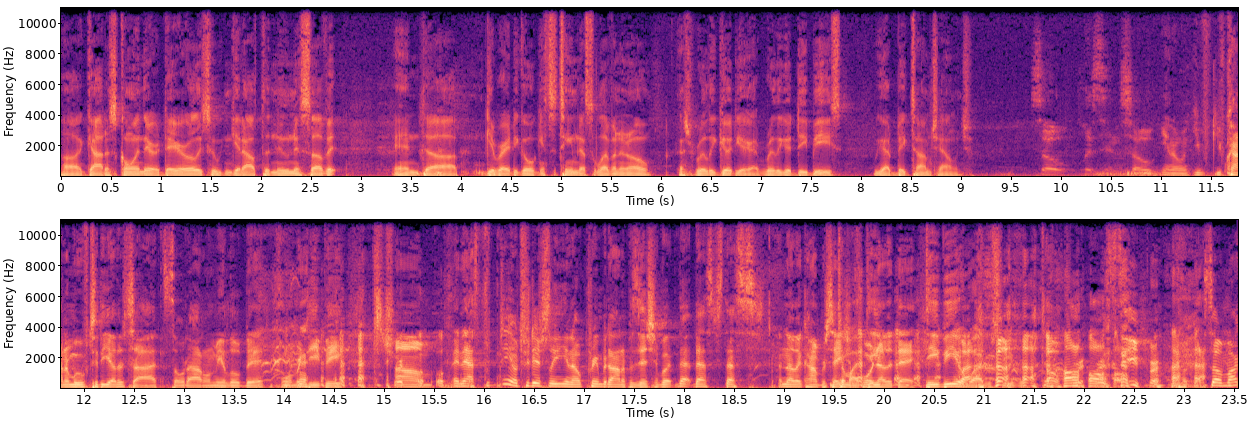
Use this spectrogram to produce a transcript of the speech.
uh, got us going there a day early so we can get out the newness of it and uh, get ready to go against a team that's 11 and 0. That's really good. You got really good DBs. We got a big time challenge. So listen, so you know you've, you've kind of moved to the other side, sold out on me a little bit, former DB. that's true. Um, and that's you know traditionally you know prima donna position, but that, that's that's another conversation for about another day. DB or But- wide receiver? oh, receiver. So my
